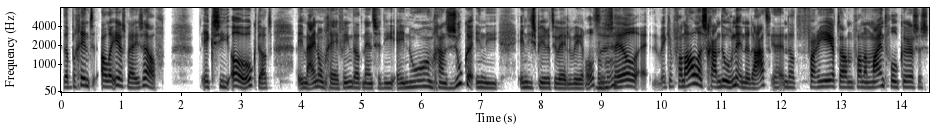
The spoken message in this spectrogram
Dat begint allereerst bij jezelf ik zie ook dat in mijn omgeving dat mensen die enorm gaan zoeken in die, in die spirituele wereld. Dus mhm. heel, eh, weet je, van alles gaan doen, inderdaad. En dat varieert dan van een mindful cursus,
